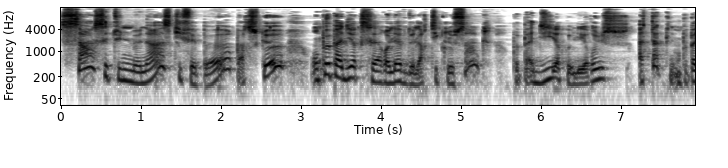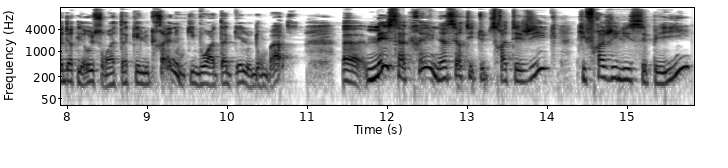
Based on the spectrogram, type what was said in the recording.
Ça, c'est une menace qui fait peur parce que on peut pas dire que ça relève de l'article 5, on peut pas dire que les Russes attaquent, on peut pas dire que les Russes ont attaqué l'Ukraine ou qu'ils vont attaquer le Donbass, euh, mais ça crée une incertitude stratégique qui fragilise ces pays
